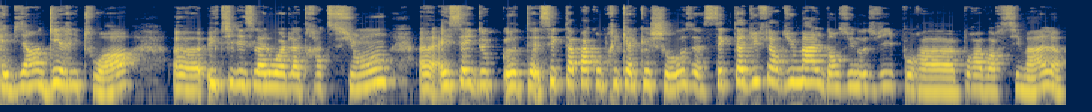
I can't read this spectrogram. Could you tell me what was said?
eh bien, guéris-toi, utilise la loi de l'attraction, essaye de... c'est que t'as pas compris quelque chose, c'est que tu as dû faire du mal dans une autre vie pour, pour avoir si mal,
